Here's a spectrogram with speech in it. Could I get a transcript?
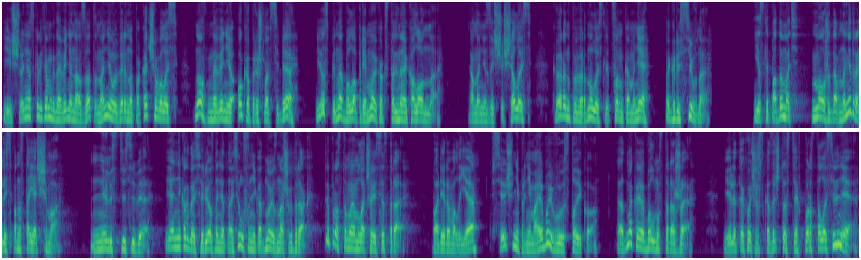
Еще несколько мгновений назад она неуверенно покачивалась, но в мгновение ока пришла в себя, ее спина была прямой, как стальная колонна. Она не защищалась, Карен повернулась лицом ко мне, агрессивно. Если подумать, мы уже давно не дрались по-настоящему. Не льсти себе. Я никогда серьезно не относился ни к одной из наших драк. Ты просто моя младшая сестра. Парировал я, все еще не принимая боевую стойку. Однако я был настороже. Или ты хочешь сказать, что с тех пор стало сильнее?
